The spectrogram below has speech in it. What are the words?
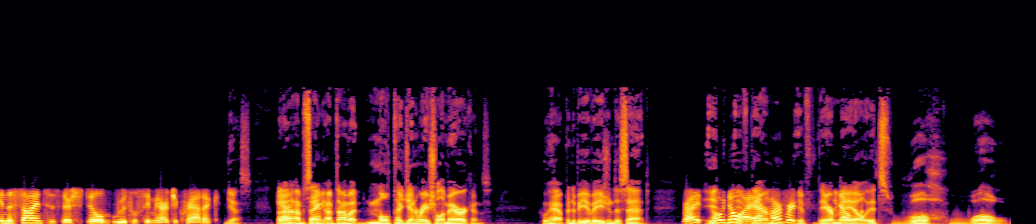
in the sciences they're still ruthlessly meritocratic. Yes, but And- I'm saying and- I'm talking about multi generational Americans who happen to be of Asian descent. Right? It- oh no, I, at Harvard, If they're you know, male, it's whoa, whoa.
